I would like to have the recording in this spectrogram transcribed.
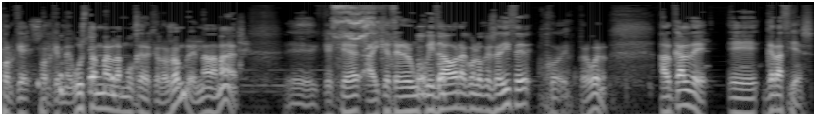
porque, porque me gustan más las mujeres que los hombres, nada más. Eh, que es que hay que tener un cuidado ahora con lo que se dice. pero bueno, alcalde, gracias.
